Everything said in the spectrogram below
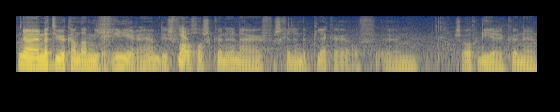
Nou, en natuur kan dan migreren. Hè? Dus vogels ja. kunnen naar verschillende plekken. Of um, zoogdieren kunnen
